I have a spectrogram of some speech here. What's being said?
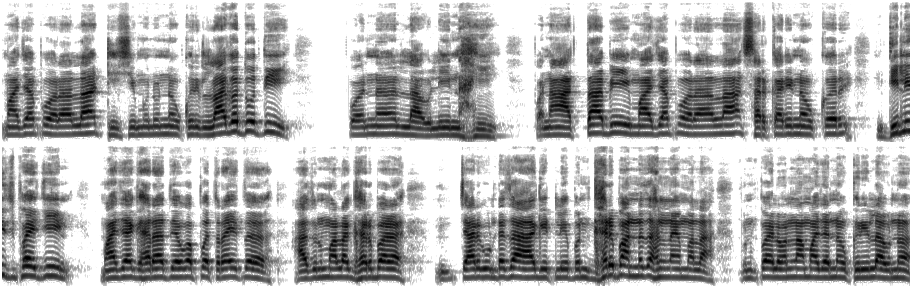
माझ्या पोराला ठिशी म्हणून नोकरी लागत होती. पण लावली नाही. पण आत्ता बी माझ्या पोराला सरकारी नोकरी दिलीच पाहिजे. माझ्या घरात एवढा पत्रा येतं अजून मला घर बा चार गुंठ्याचा जागा घेतली पण घर बांधणं झालं नाही मला. पण पहिलवानला माझ्या नोकरी लावणं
